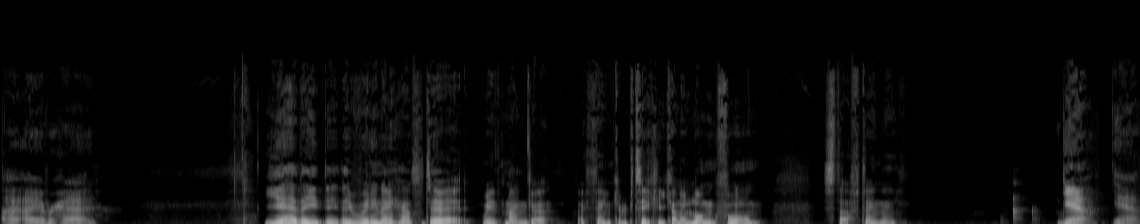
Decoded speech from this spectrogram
I, I ever had. Yeah, they, they, they really know how to do it with manga, I think, and particularly kind of long form stuff, don't they? Yeah, yeah.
